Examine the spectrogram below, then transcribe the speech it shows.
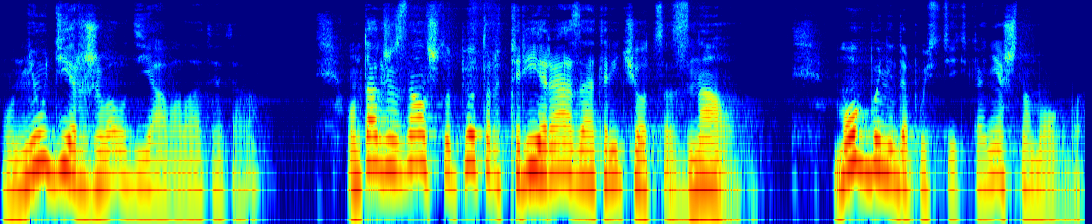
Он не удерживал дьявола от этого. Он также знал, что Петр три раза отречется. Знал. Мог бы не допустить? Конечно, мог бы.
